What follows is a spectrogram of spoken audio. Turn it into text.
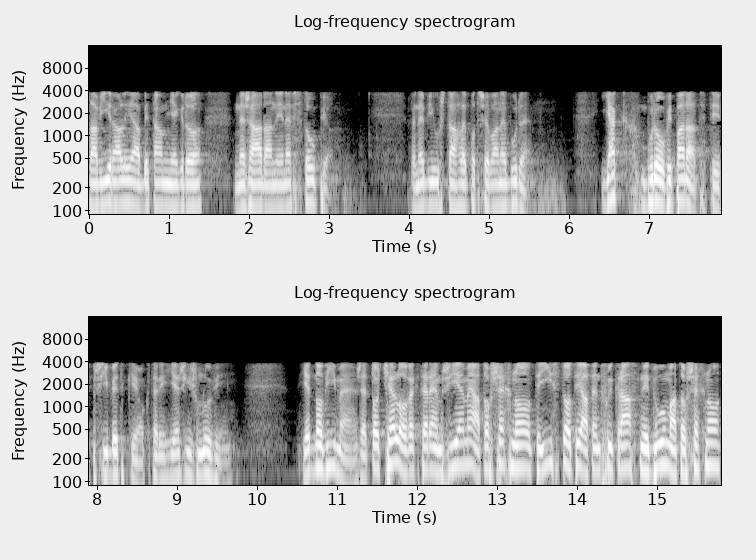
zavíraly, aby tam někdo nežádaný nevstoupil. V nebi už tahle potřeba nebude. Jak budou vypadat ty příbytky, o kterých Ježíš mluví? Jedno víme, že to tělo, ve kterém žijeme a to všechno, ty jistoty a ten tvůj krásný dům a to všechno,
